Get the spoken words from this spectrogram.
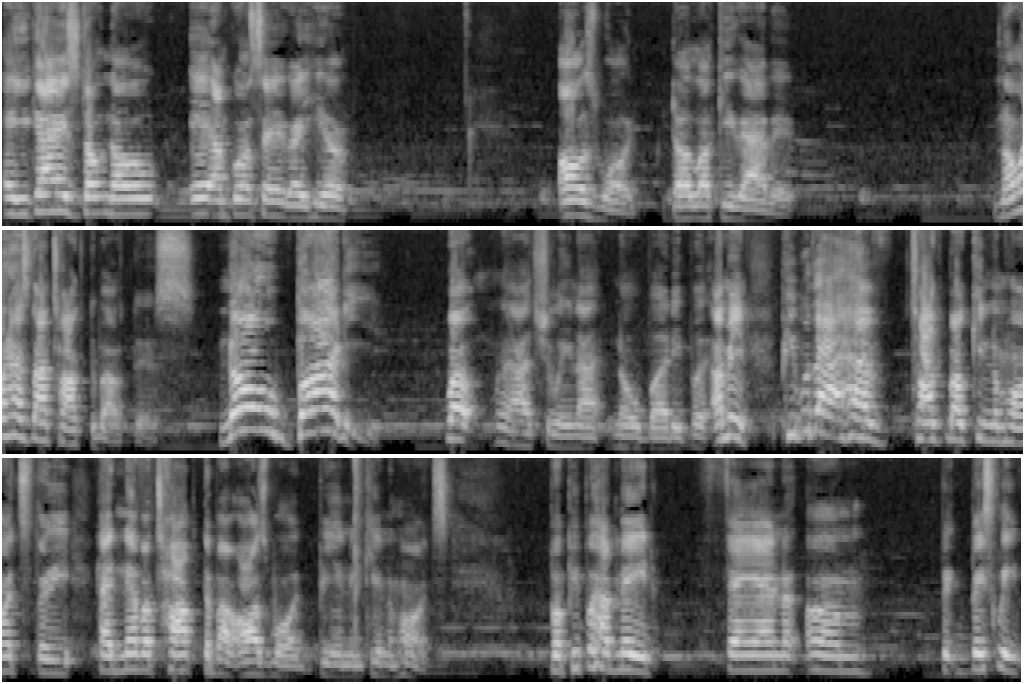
and you guys don't know it. I'm going to say it right here. Oswald, the Lucky Rabbit. No one has not talked about this. Nobody. Well, actually not nobody, but I mean, people that have talked about Kingdom Hearts 3 had never talked about Oswald being in Kingdom Hearts. But people have made fan, um, basically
